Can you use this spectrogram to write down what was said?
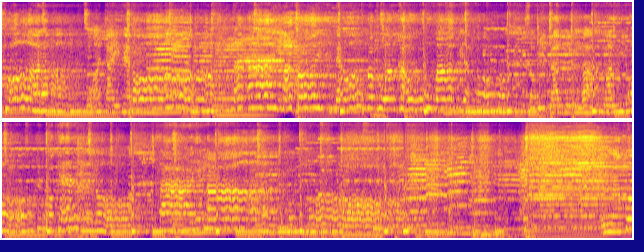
ทรมานหัวใจแค่ร้องรักอายมาคอยแต่น้องก็ควงเขามาเกลียดทองสวีทกันหวานมันยอก็แค่เลยนอสายตาคนมองละบ่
